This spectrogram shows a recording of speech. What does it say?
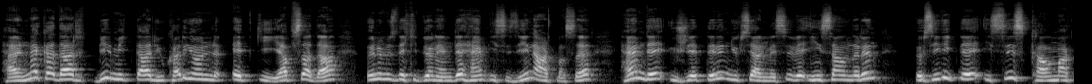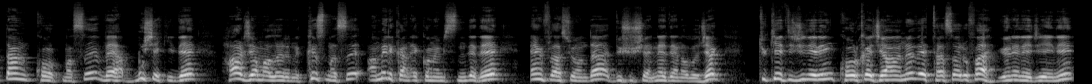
her ne kadar bir miktar yukarı yönlü etki yapsa da önümüzdeki dönemde hem işsizliğin artması hem de ücretlerin yükselmesi ve insanların özellikle işsiz kalmaktan korkması ve bu şekilde harcamalarını kısması Amerikan ekonomisinde de enflasyonda düşüşe neden olacak tüketicilerin korkacağını ve tasarrufa yöneleceğini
